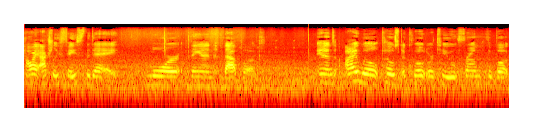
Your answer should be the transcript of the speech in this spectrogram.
how I actually face the day more than that book. And I will post a quote or two from the book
